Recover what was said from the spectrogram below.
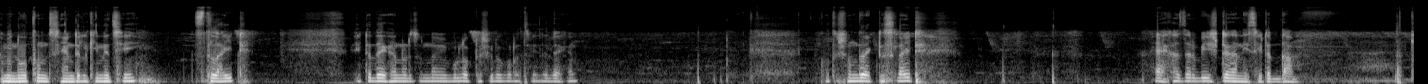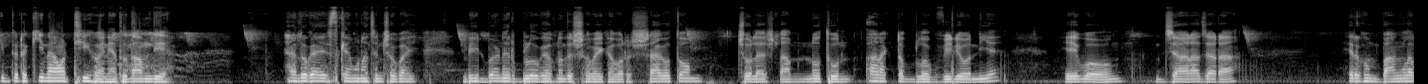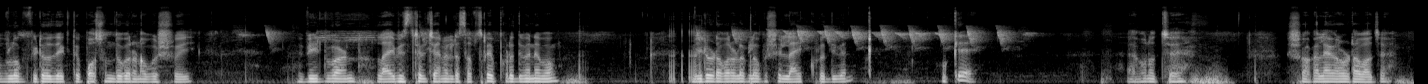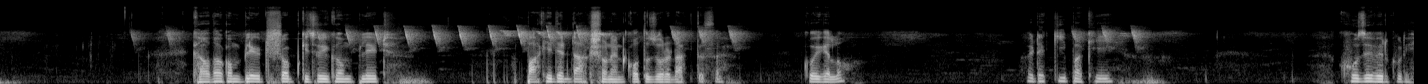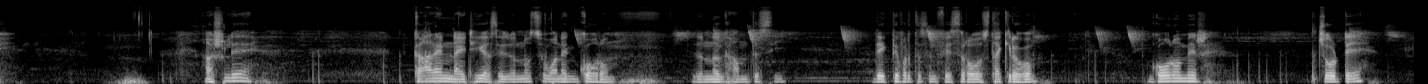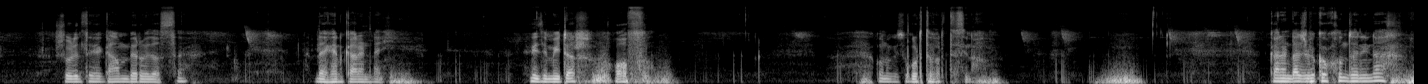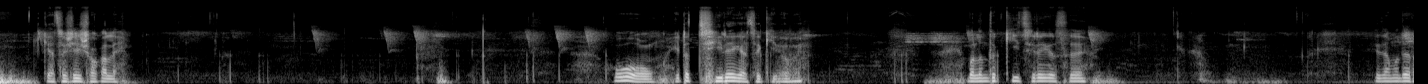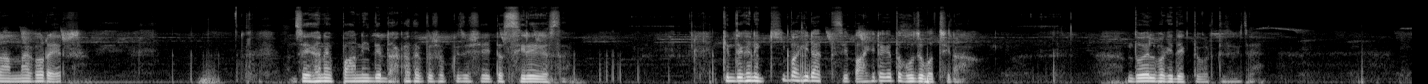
আমি নতুন স্যান্ডেল কিনেছি, স্লাইড। এটা দেখানোর জন্য আমি ব্লগটা শুরু করেছি যে দেখেন। কত সুন্দর একটা স্লাইড। এক হাজার বিশ টাকা নিচ্ছে এটার দাম। কিন্তু এটা কিনা আমার ঠিক হয়নি এত দাম দিয়ে। হ্যালো গাইস, কেমন আছেন সবাই? বিট বার্নের ব্লগে আপনাদের সবাইকে আবার স্বাগতম। চলে আসলাম নতুন আর একটা ব্লগ ভিডিও নিয়ে। এবং যারা যারা এরকম বাংলা ব্লগ ভিডিও দেখতে পছন্দ করেন অবশ্যই। বিট বার্ন লাইফ স্টাইল চ্যানেলটা সাবস্ক্রাইব করে দেবেন এবং ভিডিওটা ভালো লাগলে অবশ্যই লাইক করে দিবেন। ওকে এখন হচ্ছে সকাল এগারোটা বাজে। খাওয়া দাওয়া কমপ্লিট সব কিছুই কমপ্লিট পাখিদের ডাক শোনেন, কত জোরে ডাকতেছে। কই গেল? ওইটা কি পাখি? খুঁজে বের করি। আসলে কারেন্ট নাই, ঠিক আছে এই জন্য হচ্ছে অনেক গরম এই জন্য ঘামতেছি। দেখতে পারতেছেন ফেসের অবস্থা কীরকম। গরমের চোটে শরীর থেকে ঘাম বের হয়ে যাচ্ছে। দেখেন কারেন্ট নাই। এই যে মিটার অফ কোনো কিছু করতে পারতেছি না। কারেন্ট আসবে কখন জানি না। গেছে সেই সকালে। ও, এটা ছিঁড়ে গেছে কীভাবে? বলেন তো কি ছিঁড়ে গেছে? এই যে আমাদের রান্নাঘরের যেখানে পানি দিয়ে ঢাকা থাকতো সব কিছু সেটা ছিঁড়ে গেছে। কিন্তু এখানে কি পাখি ডাকতেছি? পাখিটাকে তো খুঁজে পাচ্ছি না। দোয়েল পাখি দেখতে পারতেছি।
